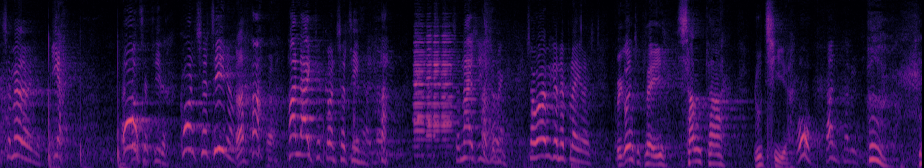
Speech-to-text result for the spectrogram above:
What's the matter with you? Yeah. Oh, Concertina. concertina. Ah. I like the concertina. it's a nice instrument. So what are we going to play, Rest? We're going to play Santa Lucia. Oh, Santa Lucia.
